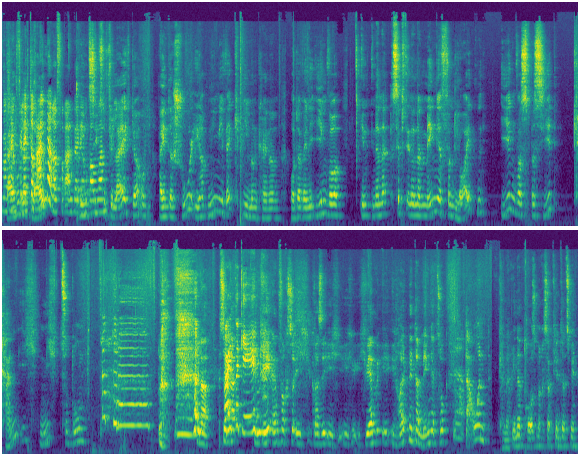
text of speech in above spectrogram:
Wahrscheinlich 300 vielleicht auch andere Vorarlberger im Raum waren. vielleicht, ja. Und in der Schule, ich habe nie mich wegbeamen können. Oder wenn ich irgendwo, in, in einer, selbst in einer Menge von Leuten irgendwas passiert, kann ich nicht so tun. genau. Also Weitergehen. Ich gehe einfach so, ich quasi, ich, ich, ich, wär, ich, ich halte mich in der Menge zurück. Ja. Dauernd, kann man erinnern, Trostmacher sagt hinter zu mir,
